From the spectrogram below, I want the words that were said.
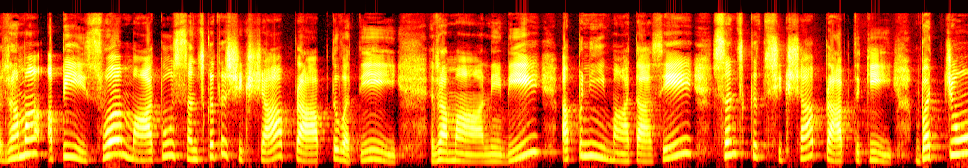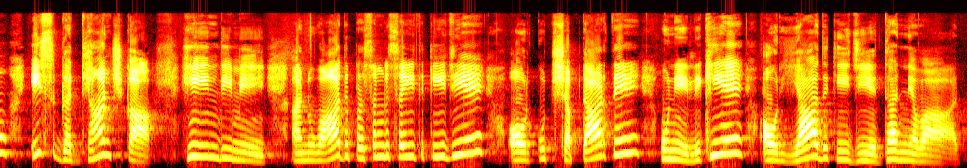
रमा अपि स्वमातु संस्कृत शिक्षा प्राप्तवती। रमा ने भी अपनी माता से संस्कृत शिक्षा प्राप्त की। बच्चों, इस गद्यांश का हिंदी में अनुवाद प्रसंग सहित कीजिए और कुछ शब्दार्थें उन्हें लिखिए और याद कीजिए। धन्यवाद।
